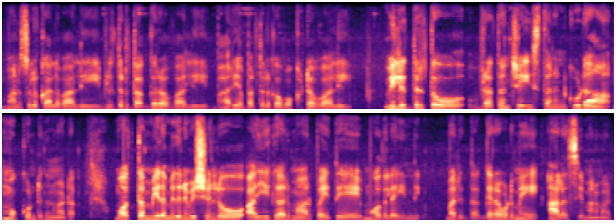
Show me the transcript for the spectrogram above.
మనసులు కలవాలి వీళ్ళిద్దరు దగ్గర అవ్వాలి భార్యాభర్తలుగా ఒకటవ్వాలి. వీళ్ళిద్దరితో వ్రతం చేయిస్తానని కూడా మొక్కుంటుందన్నమాట. మొత్తం మీద మిదిన విషయంలో అయ్యగారి మార్పు అయితే మొదలైంది. మరి దగ్గర అవడమే ఆలస్యం అనమాట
